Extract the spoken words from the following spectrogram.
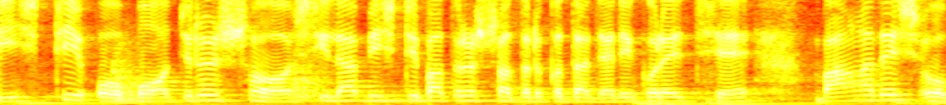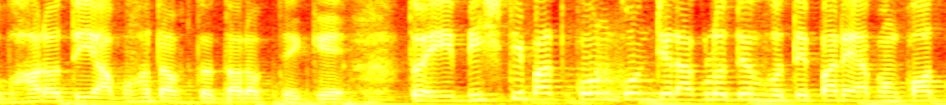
বৃষ্টি ও বজ্রসহ শিলা বৃষ্টিপাতের সতর্কতা জারি করেছে বাংলাদেশ ও ভারতীয় আবহাওয়া দপ্তর তরফ থেকে। তো এই বৃষ্টিপাত কোন কোন জেলাগুলোতে হতে পারে এবং কত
